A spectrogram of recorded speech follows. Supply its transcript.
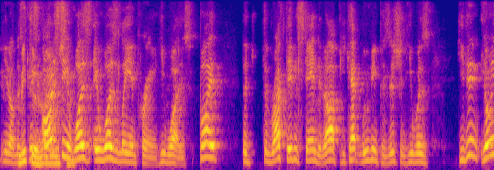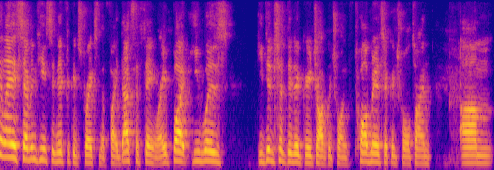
you know, this, too, honestly, it was it was laying praying. He was, but the the ref didn't stand it up. He kept moving position. He was he didn't he only landed 17 significant strikes in the fight. That's the thing, right? But he was he did did a great job controlling 12 minutes of control time. Um,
